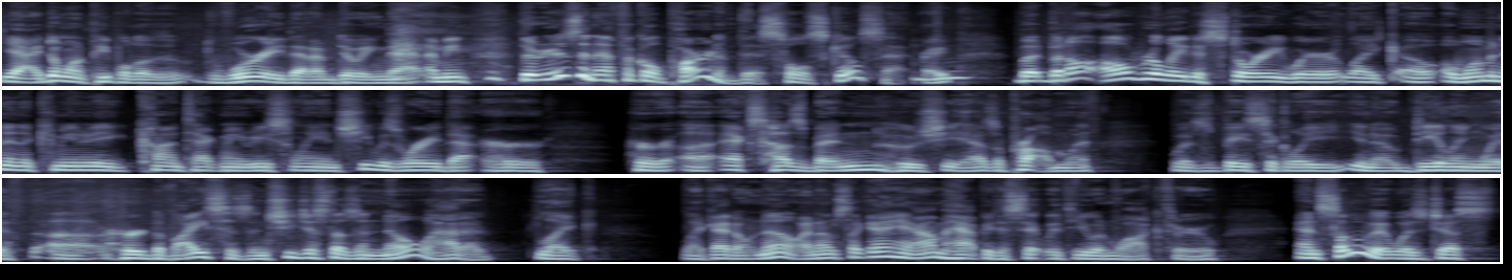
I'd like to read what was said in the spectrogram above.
yeah, I don't want people to worry that I'm doing that. I mean, there is an ethical part of this whole skill set, right? Mm-hmm. But, but I'll, I'll, relate a story where, like, a, a woman in the community contacted me recently and she was worried that her her uh, ex-husband, who she has a problem with, was basically you know dealing with uh, her devices, and she just doesn't know how to like like I don't know. And I was like, hey, I'm happy to sit with you and walk through. And some of it was just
